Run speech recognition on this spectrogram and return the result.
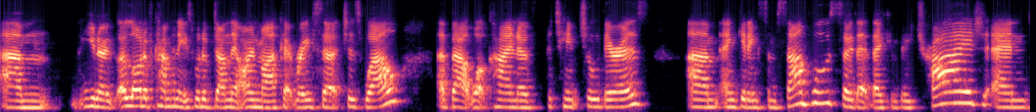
um, you know, a lot of companies would have done their own market research as well about what kind of potential there is um, and getting some samples so that they can be tried. And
